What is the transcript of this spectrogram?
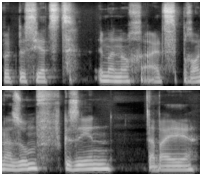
wird bis jetzt immer noch als brauner Sumpf gesehen. Dabei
